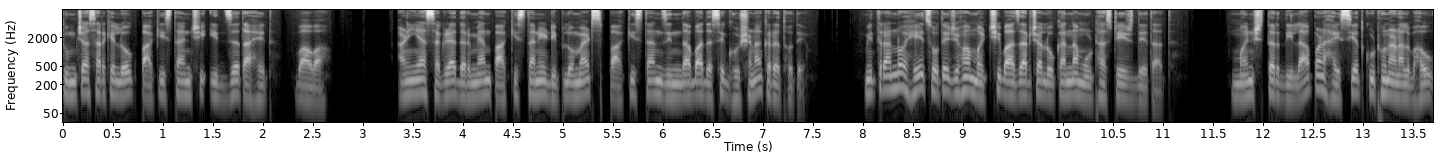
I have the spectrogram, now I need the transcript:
तुमच्यासारखे लोक पाकिस्तानची इज्जत आहेत. वा वा. आणि या सगळ्या दरम्यान पाकिस्तानी डिप्लोमॅट्स पाकिस्तान जिंदाबाद असे घोषणा करत होते. मित्रांनो हेच होते जेव्हा मच्छी बाजारच्या लोकांना मोठा स्टेज देतात. मंच तर दिला पण हैसियत कुठून आणाल भाऊ?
